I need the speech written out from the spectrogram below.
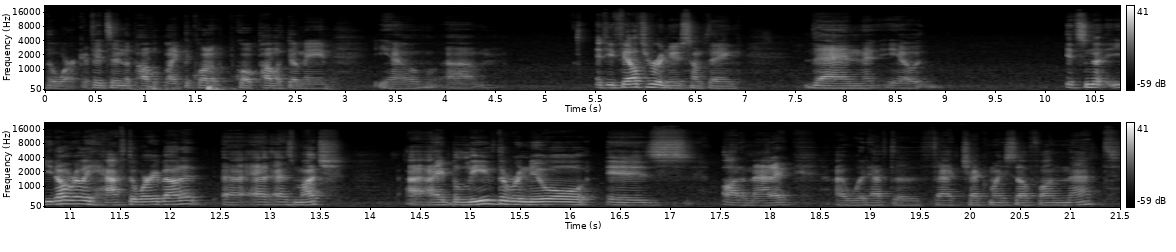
the work if it's in the public like the quote unquote public domain. You know, um, if you fail to renew something, then you know it's no, you don't really have to worry about it uh, as, as, much. I, I believe the renewal is automatic. I would have to fact check myself on that.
